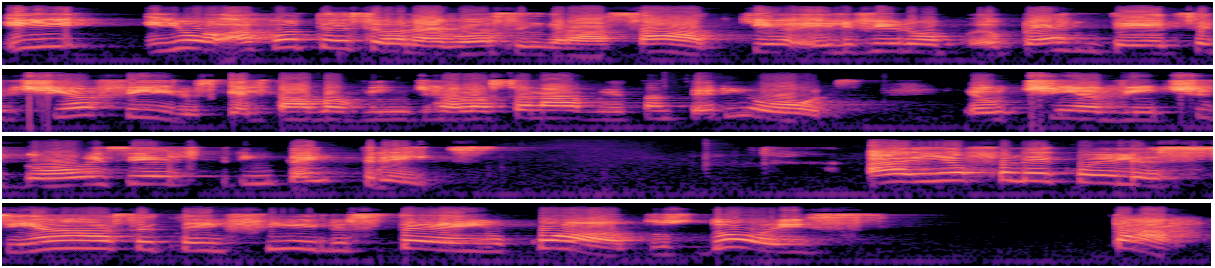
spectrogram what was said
E, e, aconteceu um negócio engraçado, que ele virou, eu perguntei ele se ele tinha filhos, que ele estava vindo de relacionamento anteriores. Eu tinha 22 e ele 33. Aí eu falei com ele assim, ah, você tem filhos? Tenho. Quantos? Dois. Tá.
